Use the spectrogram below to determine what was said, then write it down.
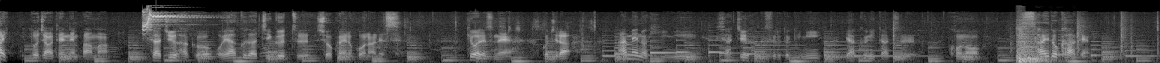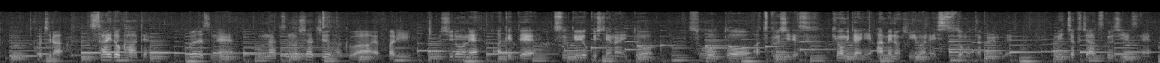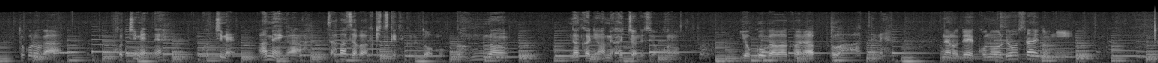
はい。父ちゃんは天然パーマ車中泊お役立ちグッズ紹介のコーナーです。今日はですねこちら雨の日に車中泊するときに役に立つこのサイドカーテン。こちらサイドカーテン。これはですね夏の車中泊はやっぱり後ろをね開けて通気を良くしてないと相当暑苦しいです。今日みたいに雨の日はね湿度も高いので。ちゃくちゃ暑苦しいですね。ところがこっち面ね。こっち面。雨がザバザバ吹きつけてくるともうガンガン中に雨入っちゃうんですよ。この横側からブワーってね。なのでこの両サイドに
